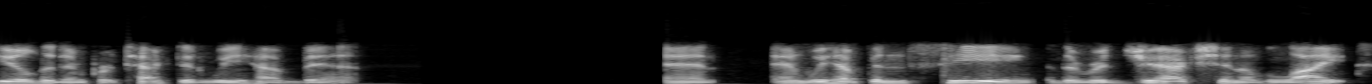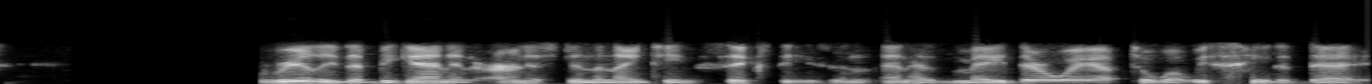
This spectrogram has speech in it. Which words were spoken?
shielded and protected we have been. And and we have been seeing the rejection of light really that began in earnest in the 1960s and, and have made their way up to what we see today,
